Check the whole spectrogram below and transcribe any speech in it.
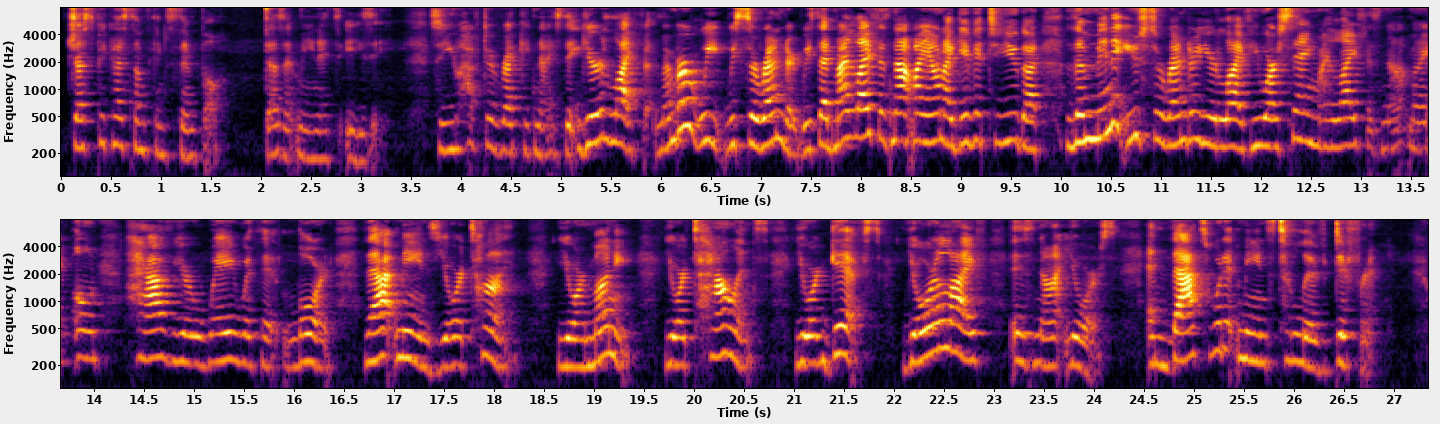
Just because something's simple doesn't mean it's easy. So you have to recognize that your life, remember we we surrendered. We said my life is not my own. I give it to you, God. The minute you surrender your life, you are saying my life is not my own. Have your way with it, Lord. That means your time, your money, your talents, your gifts. Your life is not yours. And that's what it means to live different.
